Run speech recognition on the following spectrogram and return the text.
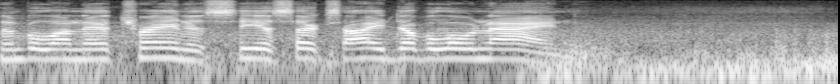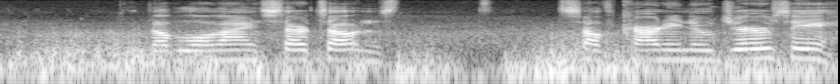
Symbol on that train is CSX I-009. The 009 starts out in South Kearny, New Jersey,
